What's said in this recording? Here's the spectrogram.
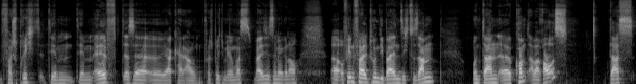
verspricht dem, dem Elf, dass er, äh, ja, keine Ahnung, verspricht ihm irgendwas, weiß ich jetzt nicht mehr genau. Äh, auf jeden Fall tun die beiden sich zusammen. Und dann äh, kommt aber raus, dass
